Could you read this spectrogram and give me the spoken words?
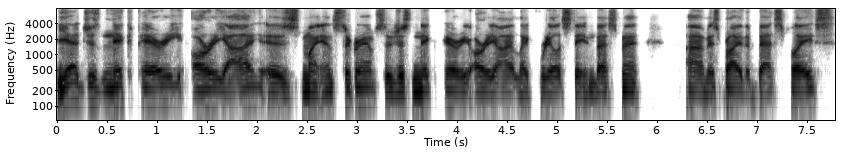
Yeah, just Nick Perry REI is my Instagram. So, just Nick Perry REI, like real estate investment, um, is probably the best place.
